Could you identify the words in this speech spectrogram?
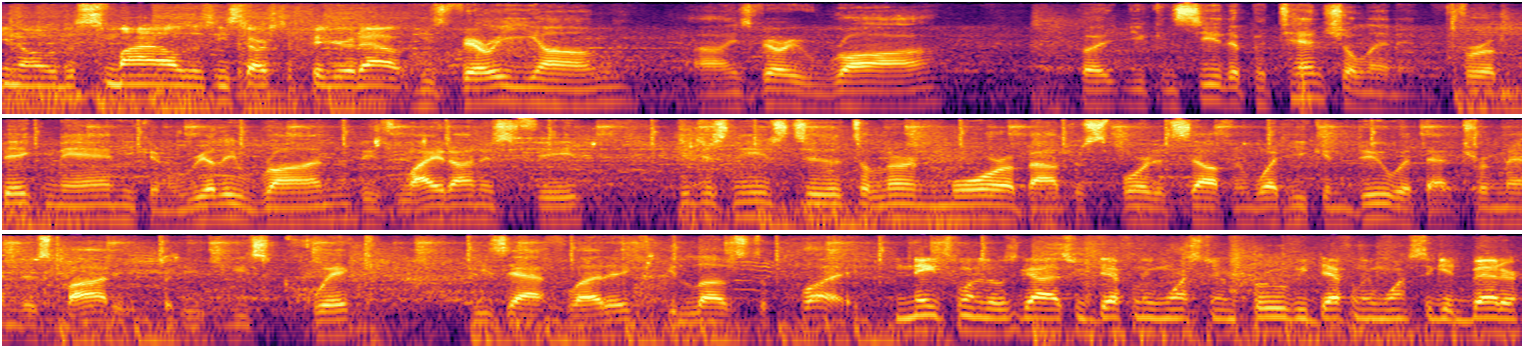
you know, the smiles as he starts to figure it out. He's very young. Uh, he's very raw, but you can see the potential in him. For a big man, he can really run. He's light on his feet. He just needs to, to learn more about the sport itself and what he can do with that tremendous body. But he, he's quick, he's athletic, he loves to play. Nate's one of those guys who definitely wants to improve. He definitely wants to get better.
